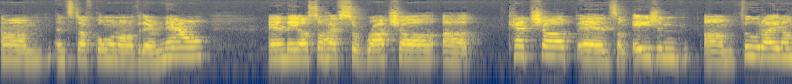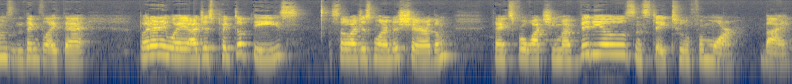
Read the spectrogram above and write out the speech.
um, and stuff going on over there now. And they also have sriracha uh, ketchup and some Asian um, food items and things like that. But anyway, I just picked up these. So I just wanted to share them. Thanks for watching my videos and stay tuned for more. Bye.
